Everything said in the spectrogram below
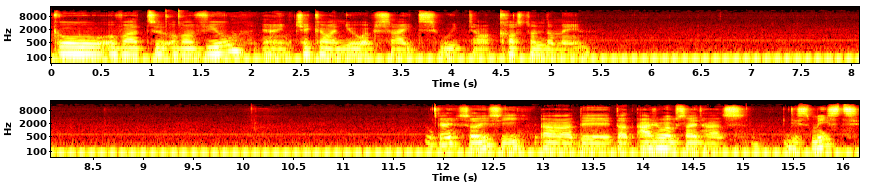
go over to overview and check our new website with our custom domain okay so you see uh, the .azure website has dismissed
